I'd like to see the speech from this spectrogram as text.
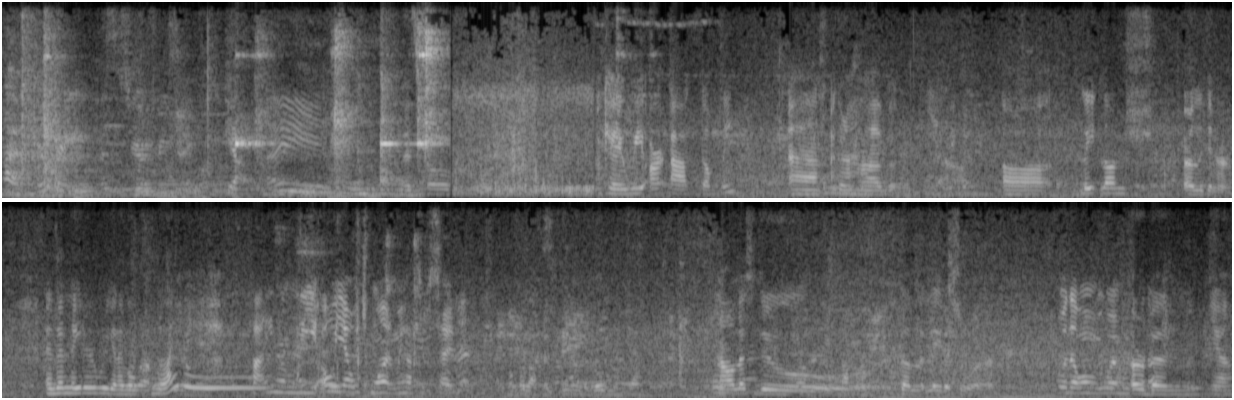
Hi, where? This is your free drink. Yeah. Hey! Let's go. Okay, we are at Dumpling and we're gonna have uh, late lunch, early dinner. And then later we're gonna go climbing. Finally. Oh yeah, which one? We have to decide. Now let's do the latest one. Well, that one we went with. Urban, yeah,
